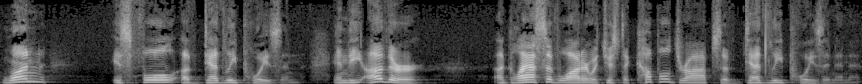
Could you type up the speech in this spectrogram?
One is full of deadly poison, and the other, a glass of water with just a couple drops of deadly poison in it.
